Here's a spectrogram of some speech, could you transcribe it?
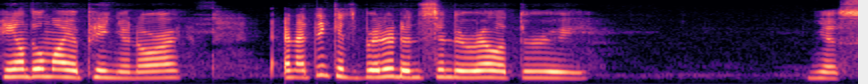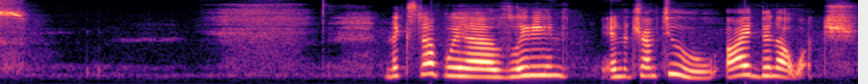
handle my opinion, alright? And I think it's better than Cinderella 3. Yes. Next up, we have Lady and the Tramp 2. I did not watch.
